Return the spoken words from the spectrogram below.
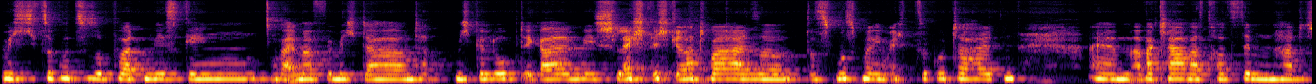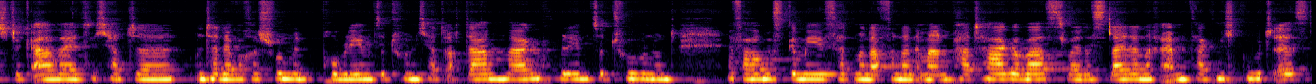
mich so gut zu supporten, wie es ging, war immer für mich da und hat mich gelobt, egal wie schlecht ich gerade war. Also das muss man ihm echt zugute halten. Ähm, aber klar war es trotzdem ein hartes Stück Arbeit. Ich hatte unter der Woche schon mit Problemen zu tun. Ich hatte auch da Magenproblemen zu tun und erfahrungsgemäß hat man davon dann immer ein paar Tage was, weil das leider nach einem Tag nicht gut ist.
